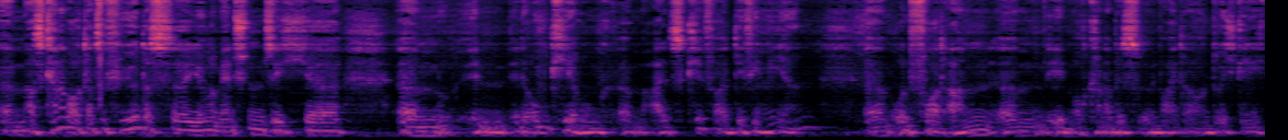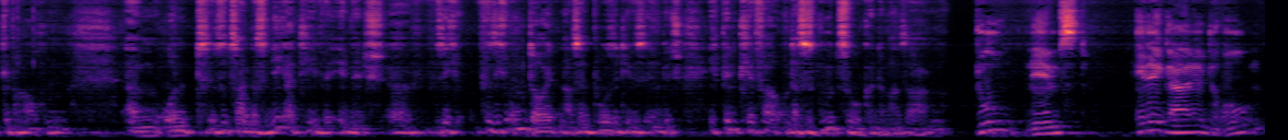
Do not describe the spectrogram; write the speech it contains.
Ähm, es kann aber auch dazu führen, dass äh, junge Menschen sich äh, ähm, in, in, der Umkehrung ähm, als Kiffer definieren ähm, und fortan ähm, eben auch Cannabis weiter und durchgängig gebrauchen und sozusagen das negative Image äh, sich, für sich umdeuten als ein positives Image. Ich bin Kiffer und das ist gut so, könnte man sagen. Du nimmst illegale Drogen,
